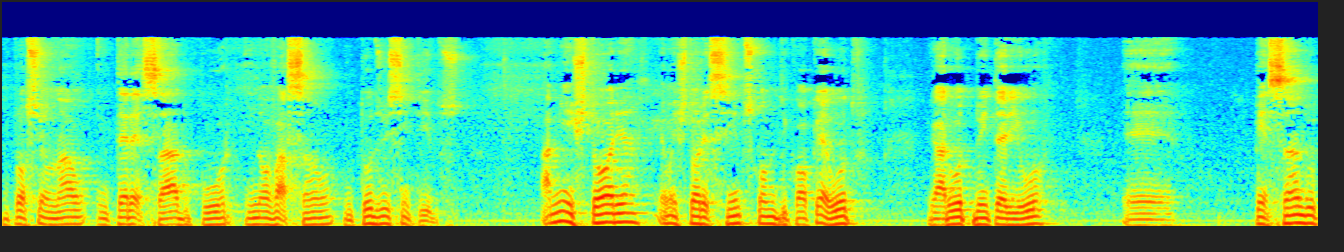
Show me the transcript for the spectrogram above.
um profissional interessado por inovação em todos os sentidos. A minha história é uma história simples, como de qualquer outro garoto do interior, é, pensando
